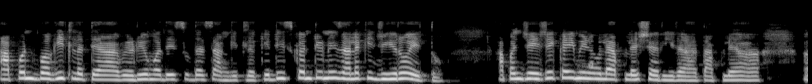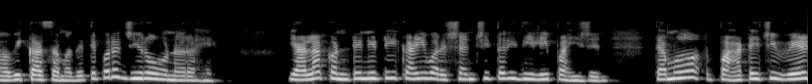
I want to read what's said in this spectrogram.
आपण बघितलं त्या व्हिडिओमध्ये सुद्धा सांगितलं, की डिस्कंटिन्यू झालं की झिरो येतो. आपण जे, जे काही मिळवलं आपल्या शरीरात, आपल्या अ, विकासामध्ये ते परत झिरो होणार आहे. याला कंटिन्यूटी काही वर्षांची तरी दिली पाहिजे. त्यामुळं पहाटेची वेळ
